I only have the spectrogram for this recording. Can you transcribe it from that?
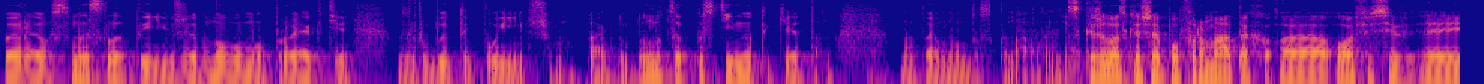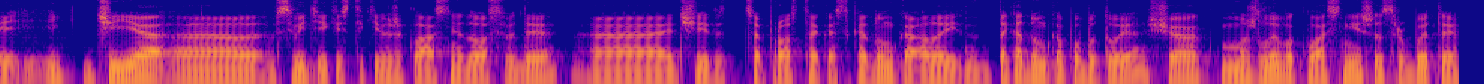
переосмислити і вже в новому проєкті зробити по-іншому. Так? Тобто, ну, це постійно таке там, напевно, вдосконалення. Скажи, будь ласка, ще по форматах е, офісів. Чи є в світі якісь такі вже класні досвіди? Чи це просто якась така думка? Але така думка побутує, що можливо класніше зробити.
